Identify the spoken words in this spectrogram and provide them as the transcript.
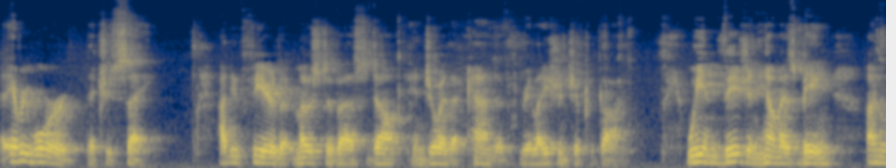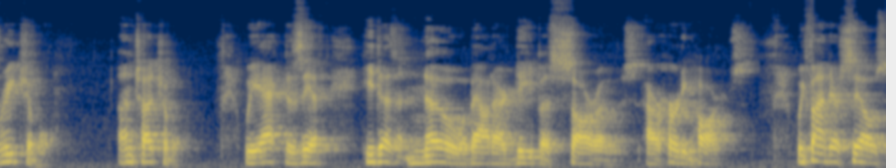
every word that you say. I do fear that most of us don't enjoy that kind of relationship with God. We envision Him as being unreachable, untouchable. We act as if He doesn't know about our deepest sorrows, our hurting hearts. We find ourselves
